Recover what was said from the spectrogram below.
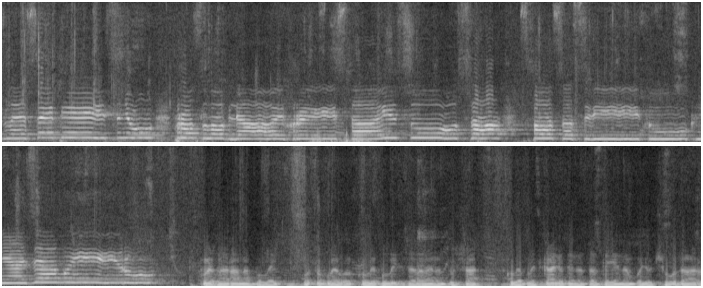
знеси пісню, прославляй Христа Ісуса, Спаса світу, князя миру. Кожна рана болить, особливо, коли болить завалена душа, коли близька людина завдає нам болючого удару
